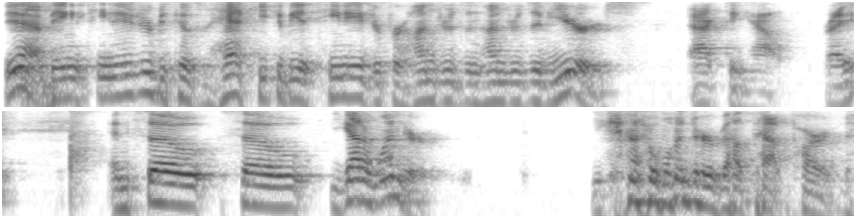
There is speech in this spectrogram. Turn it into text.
Yeah, being a teenager because heck, he could be a teenager for hundreds and hundreds of years acting out, right? And so so you got to wonder. You kind of wonder about that part.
